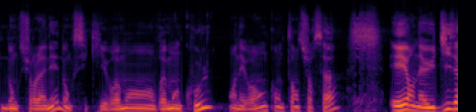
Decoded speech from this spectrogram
donc sur l'année, donc c'est qui est vraiment vraiment cool. On est vraiment content sur ça. Et on a eu 10,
